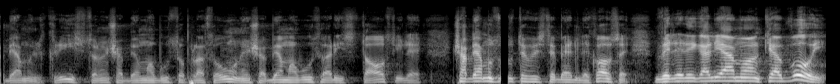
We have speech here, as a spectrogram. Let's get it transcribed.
abbiamo il Cristo, noi abbiamo avuto Platone, abbiamo avuto Aristotele, abbiamo tutte queste belle cose, ve le regaliamo anche a voi.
